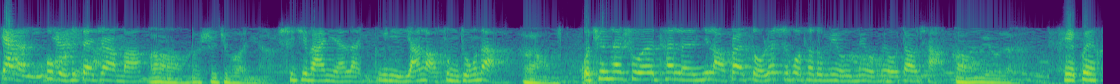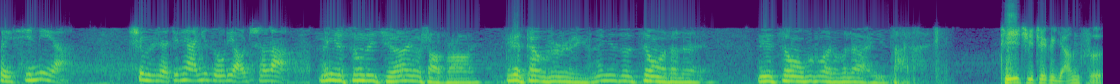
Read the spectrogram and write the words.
下到您户口是在这儿吗？啊，十七八年。十七八年了，给你养老送终的。啊。我听他说，他了，你老伴走的时候，他都没有没有没有到场。啊，没有了。他也怪狠心的呀，是不是？就这样一走了之了。那你送得起来有啥法？也带不出人，那你就指望他了，你指望不住他不来，你咋来？提起这个养子，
